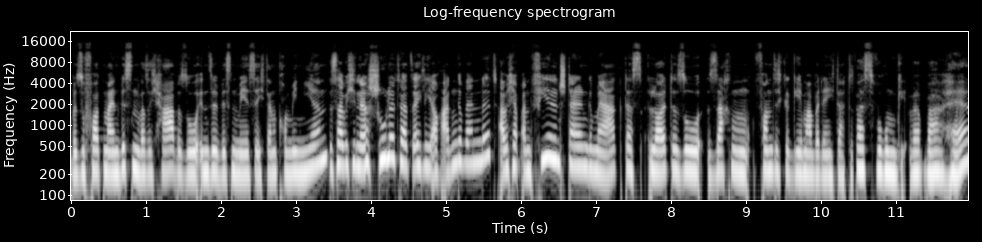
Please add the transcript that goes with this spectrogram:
Ja. sofort mein Wissen, was ich habe, so Inselwissenmäßig dann kombinieren. Das habe ich in der Schule tatsächlich auch angewendet, aber ich habe an vielen Stellen gemerkt, dass Leute so Sachen von sich gegeben haben, bei denen ich dachte, was, worum war, war hä?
